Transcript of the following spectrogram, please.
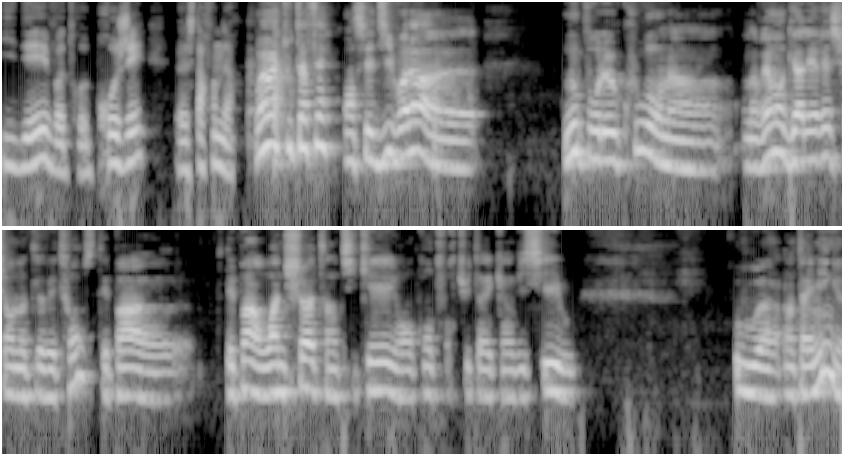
idée, votre projet Starfounder. Ouais, ouais, tout à fait. On s'est dit, voilà, nous pour le coup, on a, vraiment galéré sur notre levée de fonds. C'était pas c'était pas un one shot, un ticket, une rencontre fortuite avec un VC ou ou un, timing.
